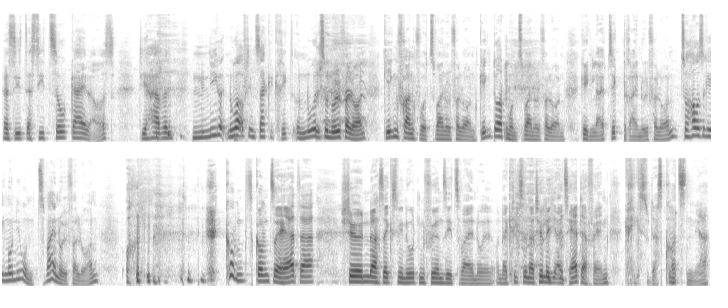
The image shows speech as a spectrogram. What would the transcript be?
das, sieht, das sieht so geil aus. Die haben nie, nur auf den Sack gekriegt und nur zu Null verloren. Gegen Frankfurt 2-0 verloren. Gegen Dortmund 2-0 verloren. Gegen Leipzig 3-0 verloren. Zu Hause gegen Union 2-0 verloren. Und kommt, kommt zur Hertha, schön nach sechs Minuten führen sie 2-0. Und da kriegst du natürlich als Hertha-Fan, kriegst du das Kotzen, ja.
